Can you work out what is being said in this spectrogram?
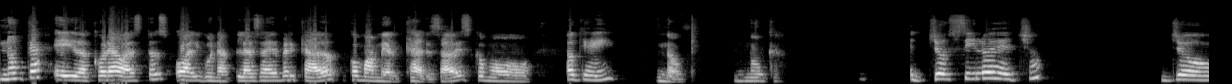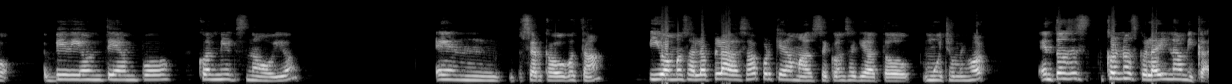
nunca he ido a Corabastos o a alguna plaza de mercado como a mercar, ¿sabes? Como, Ok, no, nunca. yo sí lo he hecho. Yo viví un tiempo con mi exnovio en cerca de Bogotá. Íbamos a la plaza porque además se conseguía todo mucho mejor. Entonces conozco la dinámica.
